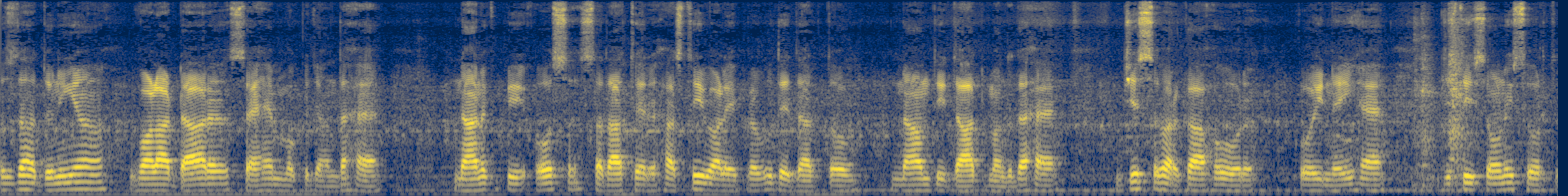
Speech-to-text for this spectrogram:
ਉਸ ਦਾ ਦੁਨੀਆ ਵਾਲਾ ਡਰ ਸਹਿਮ ਮੁੱਕ ਜਾਂਦਾ ਹੈ। ਨਾਨਕ ਵੀ ਉਸ ਸਦਾ ਥਿਰ ਹਸਤੀ ਵਾਲੇ ਪ੍ਰਭੂ ਦੇ ਦਰ ਤੋਂ ਨਾਮ ਦੀ ਦਾਤ ਮੰਗਦਾ ਹੈ ਜਿਸ ਵਰਗਾ ਹੋਰ ਕੋਈ ਨਹੀਂ ਹੈ ਜਿਸ ਦੀ ਸੋਹਣੀ ਸੂਰਤ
